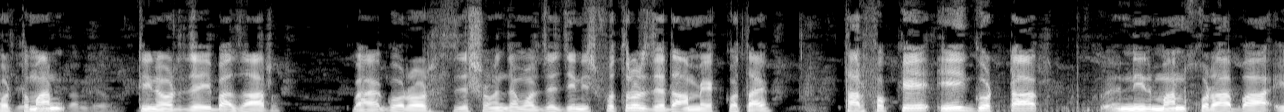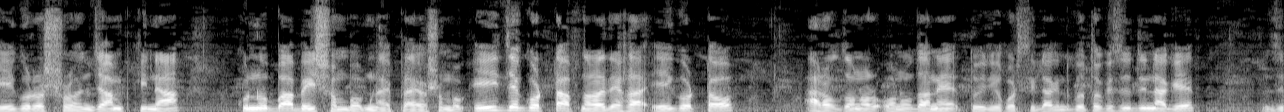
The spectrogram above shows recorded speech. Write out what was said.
বর্তমান টিনের যেই বাজার বা গড়ের যে সরঞ্জামের যে জিনিসপত্রের যে দাম এক কথায়, তার পক্ষে এই গড়টা নির্মাণ করা বা এই গড়ের সরঞ্জাম কিনা কোনোভাবেই সম্ভব নয় প্রায় অসম্ভব। এই যে গড়টা আপনারা দেখা এই গড়টাও আরেকজনের অনুদানে তৈরি করছিল। কিন্তু গত কিছুদিন আগে যে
